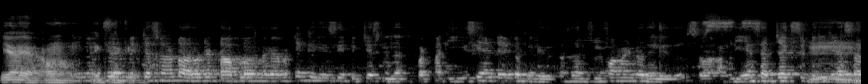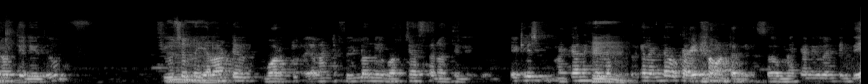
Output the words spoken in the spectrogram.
యా యా అవును పిక్ చేసినట్టు ఆల్రెడీ టాప్లో ఉంది కాబట్టి ఇంకా ఈసీ పిక్ చేసిన బట్ నాకు ఈసీ అంటే ఏంటో తెలియదు అసలు ఫుల్ ఫామ్ ఏంటో తెలియదు సో అసలు ఏం సబ్జెక్ట్స్ డీల్. చేస్తారో తెలియదు ఫ్యూచర్లో. ఎలాంటి వర్క్ ఎలాంటి ఫీల్డ్లో నేను వర్క్ చేస్తానో తెలియదు అట్లీస్ట్ మెకానికల్ Hmm. ఎలక్ట్రికల్ అంటే ఒక ఐడియా ఉంటది. సో మెకానికల్ అంటే ఇది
